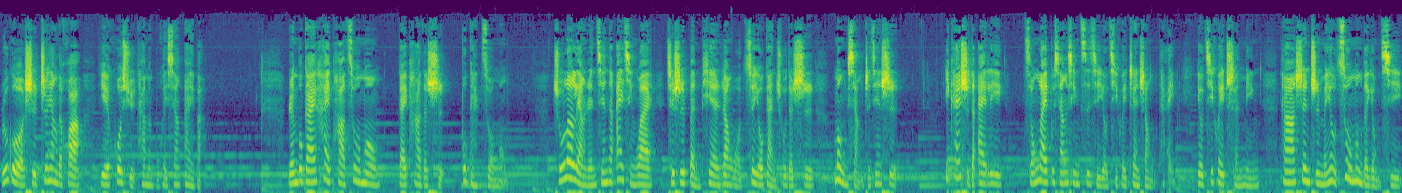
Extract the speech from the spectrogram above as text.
如果是这样的话，也或许他们不会相爱吧。人不该害怕做梦，该怕的是。不敢做梦。除了两人间的爱情外，其实本片让我最有感触的是梦想这件事。一开始的艾丽从来不相信自己有机会站上舞台，有机会成名。她甚至没有做梦的勇气。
